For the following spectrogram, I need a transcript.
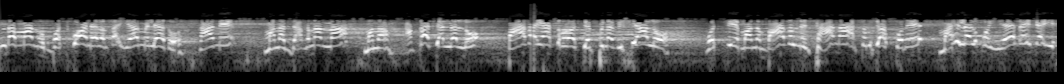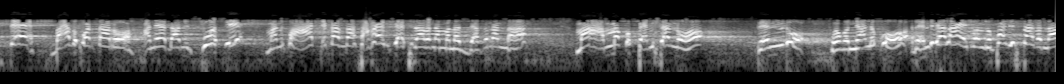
ఇందమ్మా నువ్వు బతుకో ఏమీ లేదు. కానీ మన జగనన్న మన అక్క చెల్లెళ్ళు పాదయాత్రలో చెప్పిన విషయాలు వచ్చి మన బాధల్ని చాలా అర్థం చేసుకొని మహిళలకు ఏదైతే ఇస్తే బాగుపడతారో అనే దాన్ని చూసి మనకు ఆర్థికంగా సహాయం చేసినారన్న మన జగనన్న మా అమ్మకు పెన్షన్ రెండు. ఒక నెలకు రెండు వేల ఐదు వందల రూపాయలు ఇస్తారన్నా.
